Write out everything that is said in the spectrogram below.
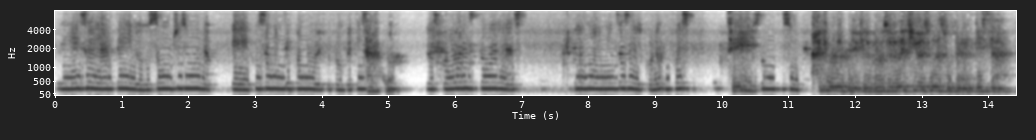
Y hizo el arte y me gustó muchísimo la, eh, justamente cuando el trompetista, los colores, todas las los movimientos del color, pues Sí. Ah, qué bueno que, la conoce. René Chío es una super artista,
